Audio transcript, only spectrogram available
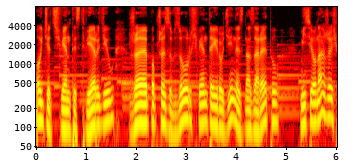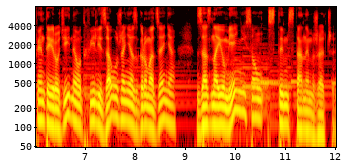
Ojciec Święty stwierdził, że poprzez wzór świętej rodziny z Nazaretu misjonarze świętej rodziny od chwili założenia zgromadzenia zaznajomieni są z tym stanem rzeczy.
